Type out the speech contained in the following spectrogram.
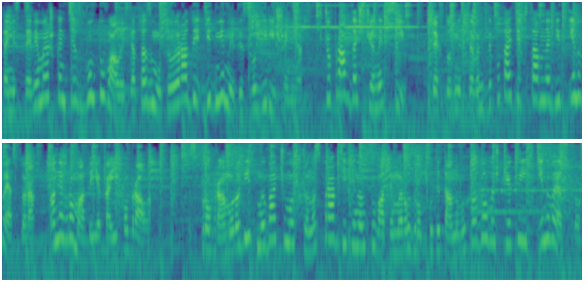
Та місцеві мешканці збунтувалися та змусили ради відмінити свої рішення. Щоправда, ще не всі. Дехто з місцевих депутатів став на бік інвестора, а не громади, яка їх обрала. З програми робіт ми бачимо, що насправді фінансуватиме розробку титанових родовищ якийсь інвестор.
